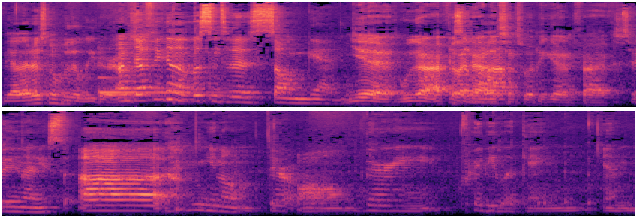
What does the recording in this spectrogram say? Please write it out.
Yeah, let us know who the leader is. I'm definitely gonna listen to this song again. yeah, we got. I feel It's like I lot. listened to it again. Facts. It's really nice. Uh, you know, they're all very pretty looking and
